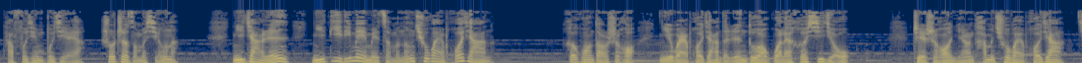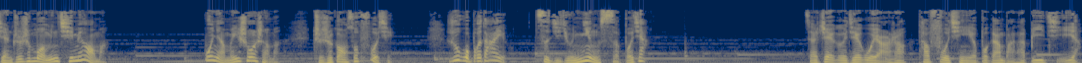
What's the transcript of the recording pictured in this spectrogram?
他父亲不解呀，说这怎么行呢？你嫁人，你弟弟妹妹怎么能去外婆家呢？何况到时候你外婆家的人都要过来喝喜酒，这时候你让他们去外婆家，简直是莫名其妙嘛！姑娘没说什么，只是告诉父亲，如果不答应，自己就宁死不嫁。在这个节骨眼上，他父亲也不敢把他逼急呀，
